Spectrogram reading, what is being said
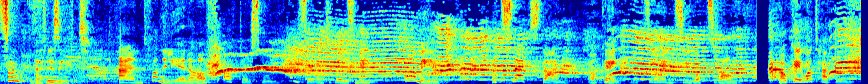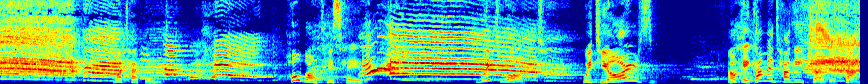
So that is it. And funnily enough, after school, servant tells me, Mommy, it's snacks time. Okay, let's go and see what's wrong. Okay, what happened? What happened? Who bumped his head? With what? With yours? Okay, come and hug each other. Come.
